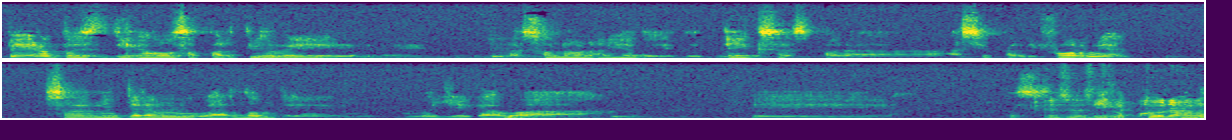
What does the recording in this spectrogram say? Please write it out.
pero pues digamos a partir de, de la zona horaria de, de Texas para hacia California, pues obviamente era un lugar donde no llegaba eh, pues, Esa estructura, ¿no?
